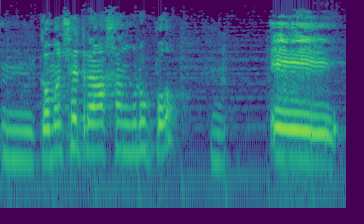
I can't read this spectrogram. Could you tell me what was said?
mm, cómo se trabaja en grupo. Eh,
